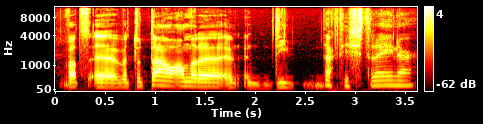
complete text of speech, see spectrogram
Wat, uh, wat totaal andere... Uh, Didactisch trainer,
